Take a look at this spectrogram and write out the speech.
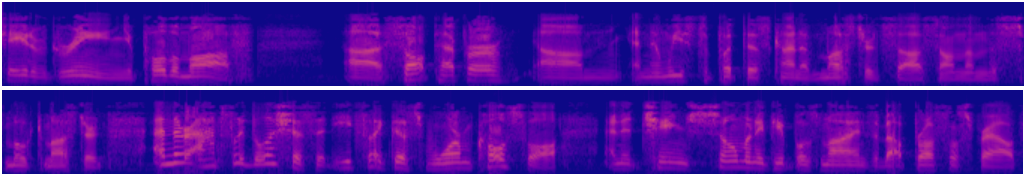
shade of green, you pull them off uh, salt, pepper, um, and then we used to put this kind of mustard sauce on them, the smoked mustard, and they're absolutely delicious. It eats like this warm coleslaw, and it changed so many people's minds about Brussels sprouts.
